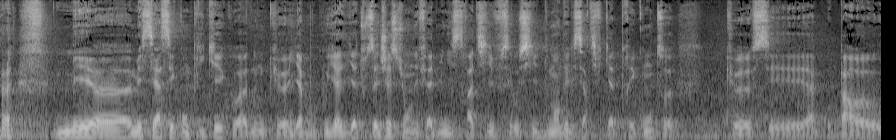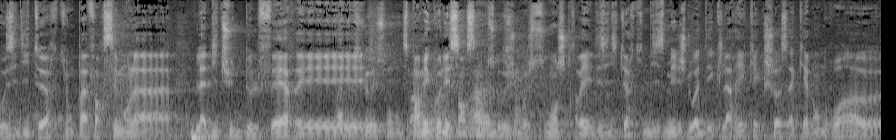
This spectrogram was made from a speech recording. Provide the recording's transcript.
Ouais. mais euh, mais c'est assez compliqué, quoi. Donc euh, il y a beaucoup, il y y a toute cette gestion en effet administrative. C'est aussi demander les certificats de précompte que c'est aux éditeurs qui n'ont pas forcément l'habitude de le faire et Ouais, c'est par pareils, méconnaissance. hein, parce que moi, souvent, je travaille avec des éditeurs qui me disent mais je dois déclarer quelque chose à quel endroit euh,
